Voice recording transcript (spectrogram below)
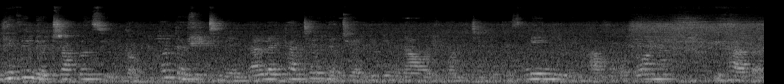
living your troubles with God. What does it mean? And like a time that you are living now, equal challenges. Mainly we have corona, we have uh,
